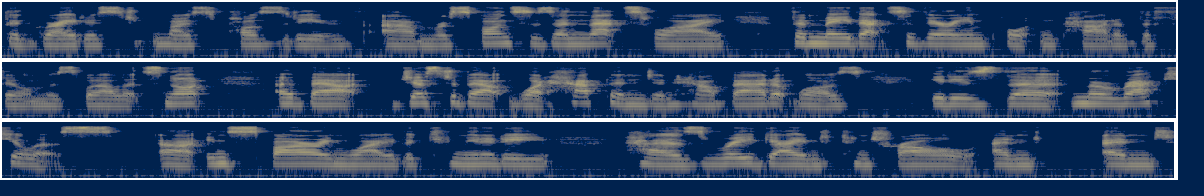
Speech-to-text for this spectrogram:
the greatest, most positive um, responses. And that's why, for me, that's a very important part of the film as well. It's not about just about what happened and how bad it was, it is the miraculous, uh, inspiring way the community has regained control and and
